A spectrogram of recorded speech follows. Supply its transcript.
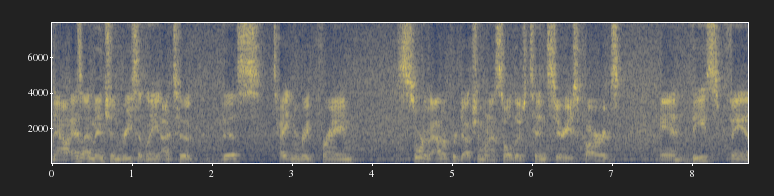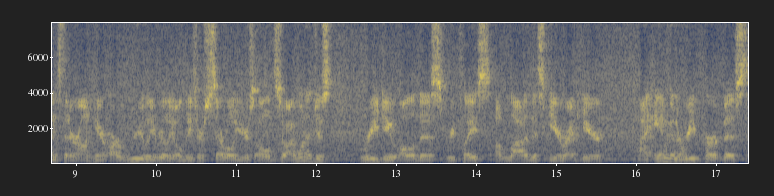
Now, as I mentioned recently, I took this Titan rig frame sort of out of production when I sold those 10 series cards. And these fans that are on here are really, really old. These are several years old. So I wanna just redo all of this, replace a lot of this gear right here. I am going to repurpose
